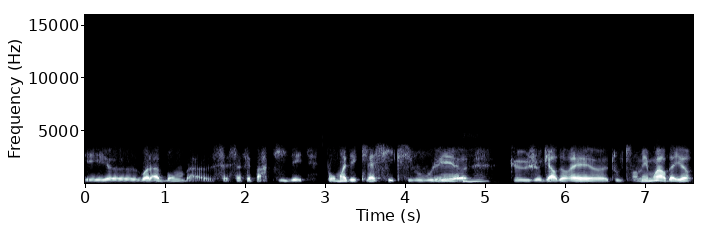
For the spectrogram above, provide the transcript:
et voilà, bon, bah, ça, fait partie des, pour moi, des classiques, si vous voulez, mhm. que je garderai tout le temps en mémoire. D'ailleurs,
